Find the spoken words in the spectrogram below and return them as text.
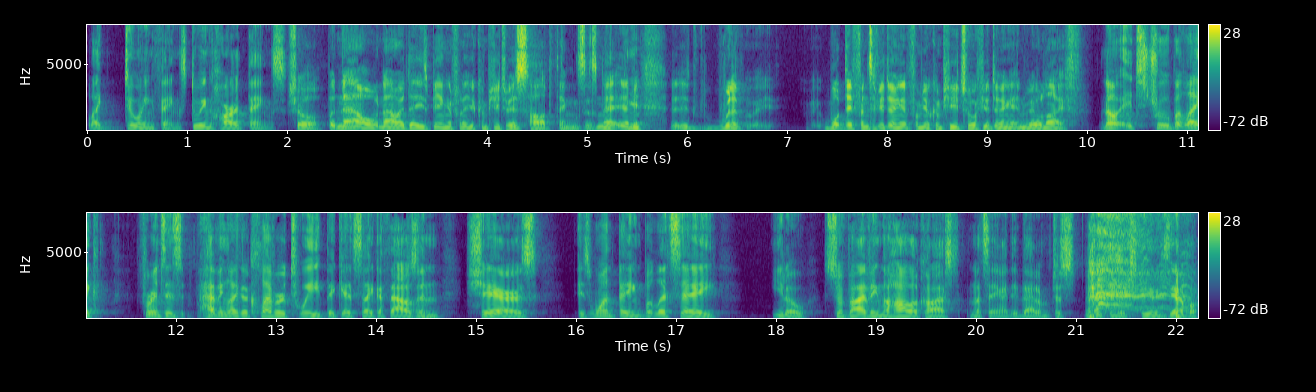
like doing things, doing hard things. Sure. But now, nowadays, being in front of your computer is hard things, isn't it? I mean, it, will it, what difference if you're doing it from your computer or if you're doing it in real life? No, it's true, but like for instance, having like a clever tweet that gets like a 1000 mm-hmm. shares is one thing, but let's say, you know, surviving the Holocaust. I'm not saying I did that. I'm just taking an extreme example.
